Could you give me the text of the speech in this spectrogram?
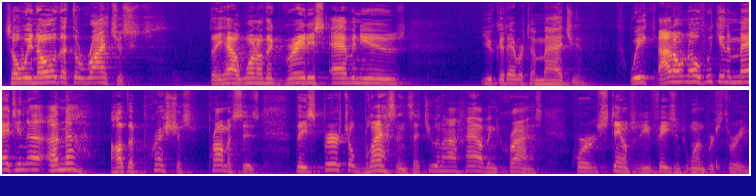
So we know that the righteous, they have one of the greatest avenues you could ever imagine. We, I don't know if we can imagine enough of the precious promises, the spiritual blessings that you and I have in Christ, where it stems with Ephesians 1, verse 3.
